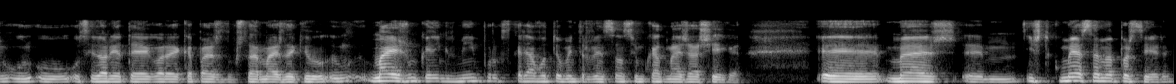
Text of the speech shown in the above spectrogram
o, o, o Sidónio até agora é capaz de gostar mais daquilo, mais um bocadinho de mim, porque se calhar vou ter uma intervenção se um bocado mais já chega. Ehm, mas isto começa-me a parecer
